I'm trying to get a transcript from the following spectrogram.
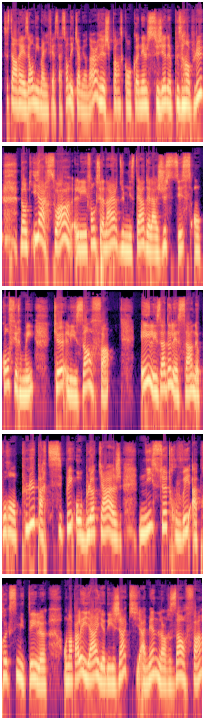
C'est en raison des manifestations des camionneurs. Je pense qu'on connaît le sujet de plus en plus. Donc, hier soir, les fonctionnaires du ministère de la Justice ont confirmé que les enfants et les adolescents ne pourront plus participer au blocage ni se trouver à proximité. Là. On en parlait hier, il y a des gens qui amènent leurs enfants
